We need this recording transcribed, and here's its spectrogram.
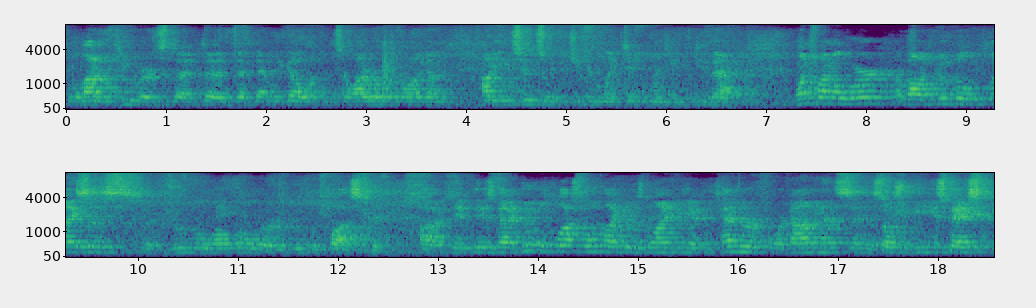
and a lot of the keywords that, uh, that, that, we go with. And so I wrote a blog on how to use Hootsuite that you can link to when you do that. One final word about Google Places, Google Local, or Google Plus. Uh, it is that Google Plus looked like it was going to be a contender for dominance in the social media space.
